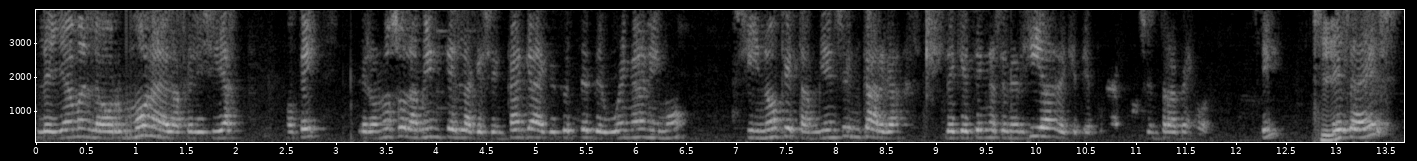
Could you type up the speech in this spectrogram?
le llaman la hormona de la felicidad, ¿ok? Pero no solamente es la que se encarga de que tú estés de buen ánimo, sino que también se encarga de que tengas energía, de que te puedas concentrar mejor, ¿sí? Esa es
